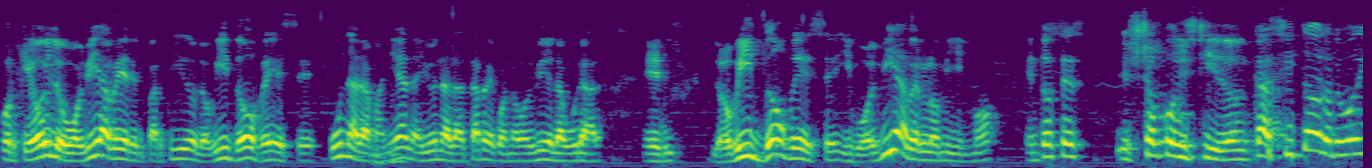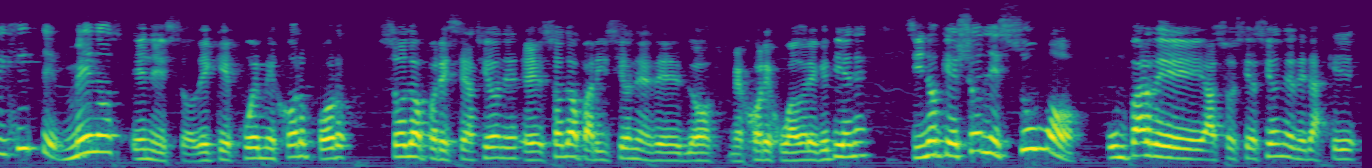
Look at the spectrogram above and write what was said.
porque hoy lo volví a ver el partido, lo vi dos veces, una a la mañana y una a la tarde cuando volví a laburar. Lo vi dos veces y volví a ver lo mismo. Entonces, yo coincido en casi todo lo que vos dijiste, menos en eso, de que fue mejor por solo apreciaciones, eh, solo apariciones de los mejores jugadores que tiene, sino que yo le sumo un par de asociaciones de las que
